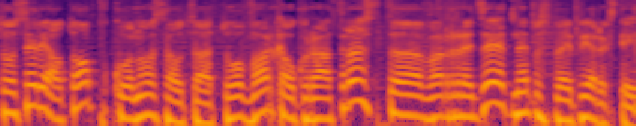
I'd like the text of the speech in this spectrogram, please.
to seriālu topu, ko nosaucāt, to var kaut kur atrast, var redzēt, nepaspēja pierakstīt.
